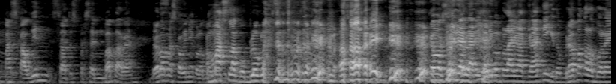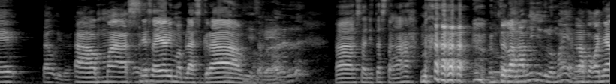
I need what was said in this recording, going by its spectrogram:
mas kawin 100% bapak kan berapa mas kawinnya kalau boleh? Emas lah goblok lah. Kalau maksudnya dari dari mempelai laki-laki gitu berapa kalau boleh tahu gitu Ah, Emasnya saya 15 gram. Iya, ada tuh. Ah, sejuta setengah. Untuk gramnya juga lumayan Nggak kan? pokoknya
